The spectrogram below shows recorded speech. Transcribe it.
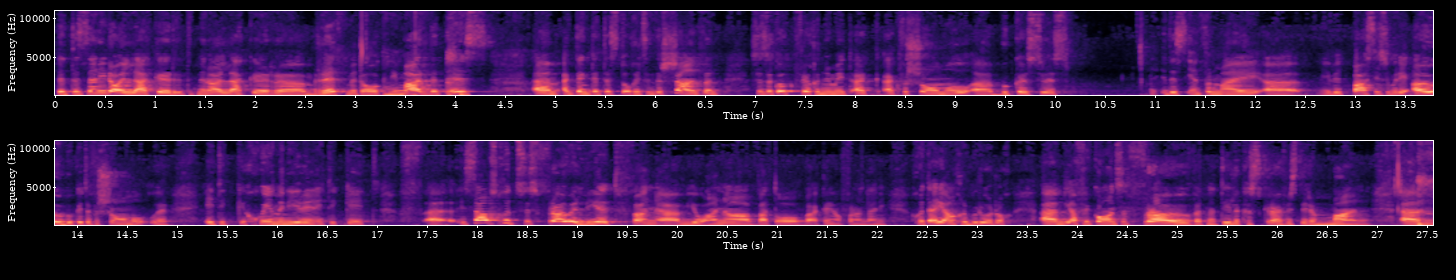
dit is nou nie daai lekker dit het nie daai lekker um, ritme dalk nie maar dit is um, ek dink dit is tog iets interessant want soos ek ook vir jou genoem het, ek ek versamel uh boeke soos dis een van my uh jy weet passies om die ou boeke te versamel oor etiket, goeie maniere en etiket uh selfs goed soos vroue leed van ehm um, Johanna wat al wat kan jy van onthou nie. Goed uit die Anglo-Boeroorlog. Ehm um, die Afrikaanse vrou wat natuurlik geskryf is deur 'n man. Ehm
